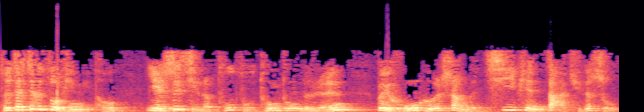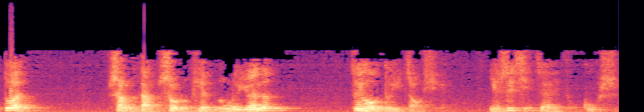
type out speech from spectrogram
所以在这个作品里头，也是写了普普通通的人被红和尚的欺骗诈取的手段上了当、受了骗、蒙了冤了，最后得以昭雪，也是写这样一种故事。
